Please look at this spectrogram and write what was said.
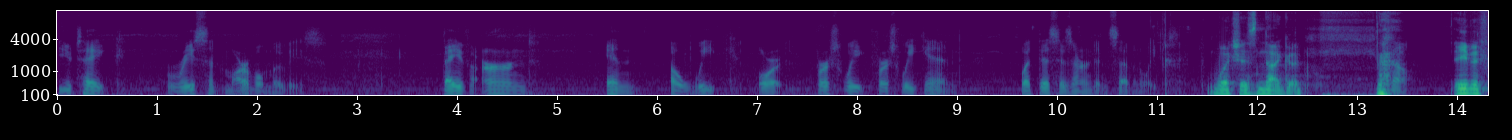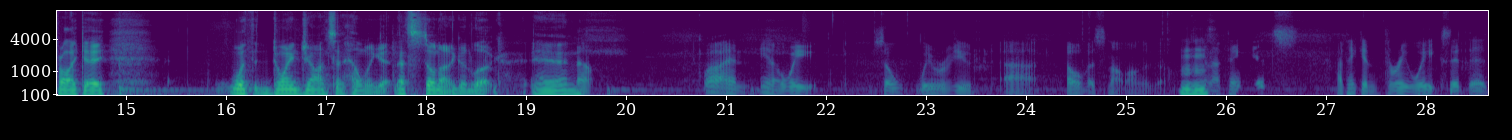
you take recent Marvel movies; they've earned in a week or first week, first weekend, what this has earned in seven weeks. Which is not good, No, even for like a with Dwayne Johnson helming it. That's still not a good look. And No. well, and you know we, so we reviewed uh, Elvis not long ago, Mhm. and I think it's, I think in three weeks it did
